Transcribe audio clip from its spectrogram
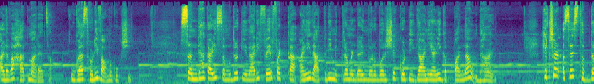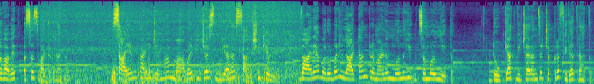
आडवा हात मारायचा. उगास थोडी वामकुक्षी. संध्याकाळी समुद्रकिनारी फेरफटका आणि रात्री मित्रमंडळींबरोबर शेकोटी गाणी आणि गप्पांना उधाण. हे क्षण असे स्तब्ध व्हावेत असंच वाटत राहतं. सायंकाळी जेव्हा मावळतीच्या सूर्याला साक्षी ठेवून वाऱ्याबरोबर लाटांप्रमाणे मनही उचंबळून येतं. डोक्यात विचारांचं चक्र फिरत राहतं.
